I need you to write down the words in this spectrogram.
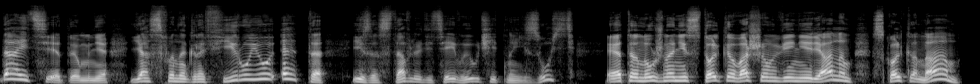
дайте это мне, я сфонографирую это и заставлю детей выучить наизусть. Это нужно не столько вашим венерянам, сколько нам,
